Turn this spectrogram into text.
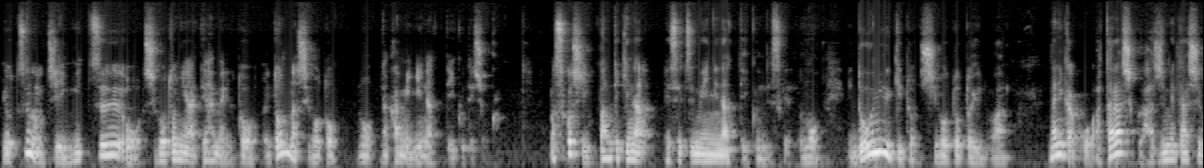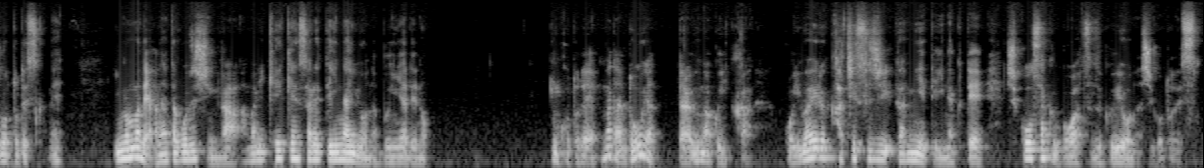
4つのうち3つを仕事に当てはめると、どんな仕事の中身になっていくでしょうか。まあ、少し一般的な説明になっていくんですけれども、導入期の仕事というのは、何かこう新しく始めた仕事ですかね。今まであなたご自身があまり経験されていないような分野でのことで、まだどうやったらうまくいくか、こういわゆる勝ち筋が見えていなくて、試行錯誤が続くような仕事です。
